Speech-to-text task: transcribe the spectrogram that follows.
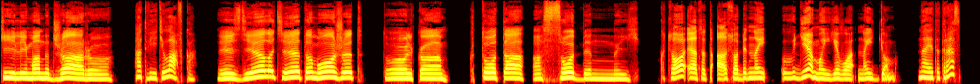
Килиманджаро, ответил Авка. И сделать это может только кто-то особенный. Кто этот особенный? Где мы его найдем? На этот раз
